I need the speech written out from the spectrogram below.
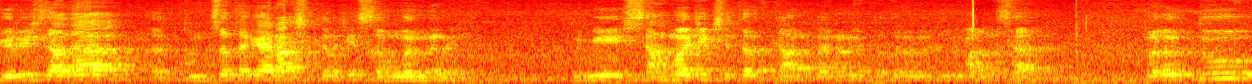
गिरीश दादा तुमचं तर काय राजकारणाशी संबंध नाही. तुम्ही सामाजिक क्षेत्रात काम करणारी पत्रकारांची माणसं परंतु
